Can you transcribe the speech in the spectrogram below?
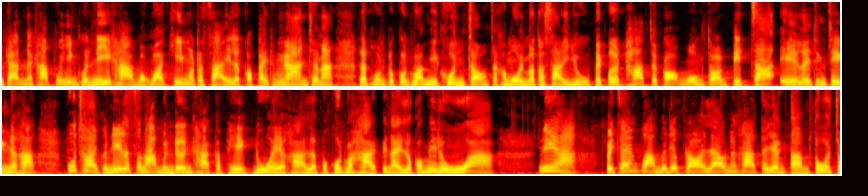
มือนกันนะคะผู้หญิงคนนี้ค่ะ บอกว่าขี่มอเตอร์ไซค์แล้วก็ไปทำงานใช่ไหมแล้วผลปรากฏว่ามีคนจ้องจะขโมยมอเตอร์ไซค์อยู่ไปเปิดภาพจากกล้องวงจรปิดจ้าเอ๋เลยจริง ๆนะคะ ผู้ชายคนนี้ลักษณะเหมือนเดินขากระเพกด้วยอะค่ะ แล้วปรากฏว่าหายไปไหนแล้วก็ไม่รู้ว่าเนี่ยไปแจ้งความไปเรียบร้อยแล้วนะคะ แต่ยังตามตัวโจ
